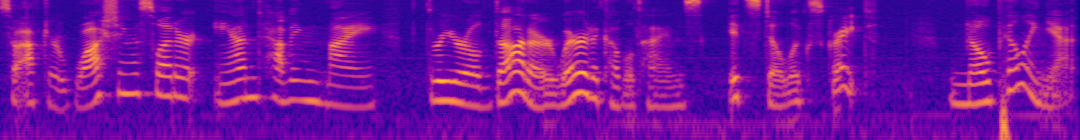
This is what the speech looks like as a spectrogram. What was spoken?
So after washing the sweater and having my three year old daughter wear it a couple times, it still looks great. No pilling yet.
